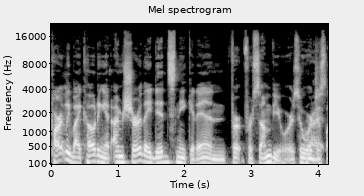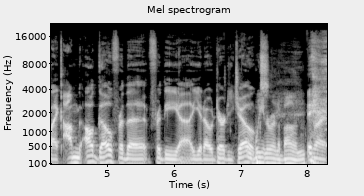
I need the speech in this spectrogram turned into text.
partly by coding it, I'm sure they did sneak it in for, for some viewers who were Right. just like, I'm, I'll go for the for the uh, you know dirty jokes. Wiener in a bun. Right.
